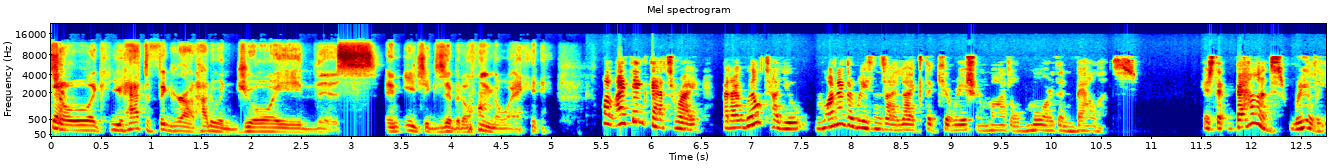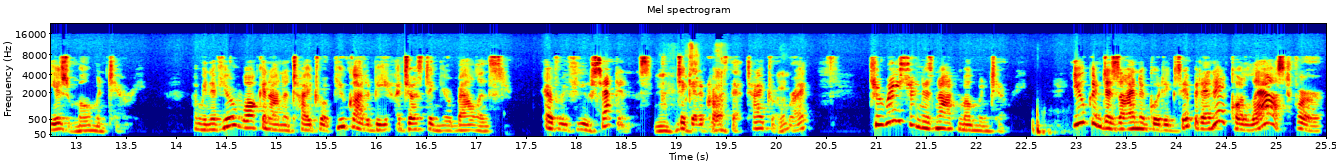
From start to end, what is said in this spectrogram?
Yeah. so like you have to figure out how to enjoy this in each exhibit along the way. Well i think that's right but i will tell you one of the reasons i like the curation model more than balance is that balance really is momentary I mean, if you're walking on a tightrope, you got to be adjusting your balance every few seconds mm-hmm. to get across yeah. that tightrope, yeah. right? Curation is not momentary. You can design a good exhibit and it could last for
